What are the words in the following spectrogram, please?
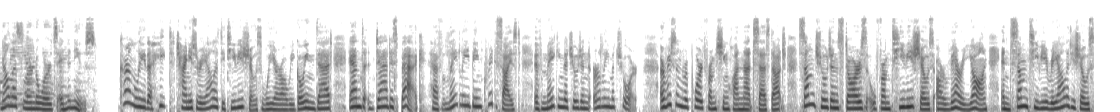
Now let's learn the words in the news. Currently, the hit Chinese reality TV shows Where Are We Going Dad and Dad is Back have lately been criticized of making the children early mature. A recent report from Xinhua Net says that some children stars from TV shows are very young and some TV reality shows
